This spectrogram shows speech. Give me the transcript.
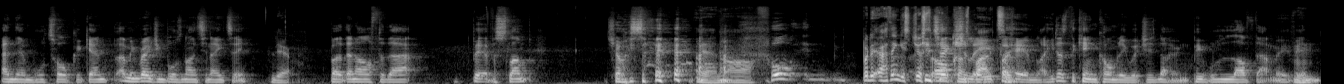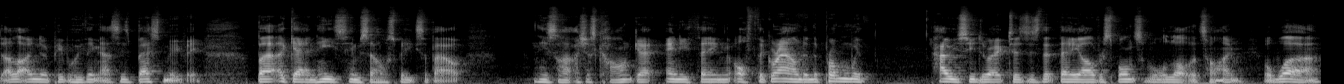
and then we'll talk again. I mean, Raging Bull's 1980, Yeah. but then after that, bit of a slump, shall we say? Yeah, half. well, But I think it's just all contextually for to him, like he does the King comedy, which is known. People love that movie, Mm. and I I know people who think that's his best movie. But again, he himself speaks about he's like, I just can't get anything off the ground. And the problem with how you see directors is that they are responsible a lot of the time, or were,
